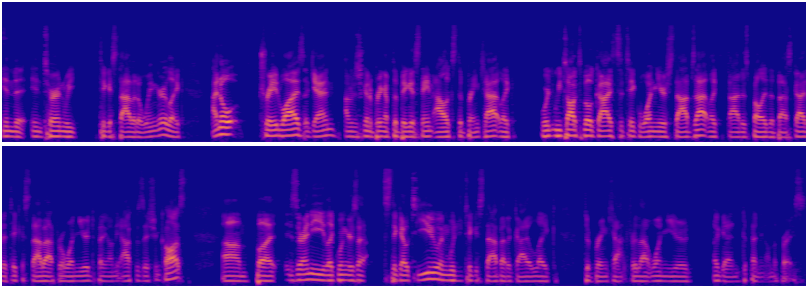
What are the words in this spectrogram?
in the in turn we take a stab at a winger? Like I know trade wise, again, I'm just to bring up the biggest name, Alex DeBrincat. Like we talked about guys to take one year stabs at. Like that is probably the best guy to take a stab at for one year, depending on the acquisition cost. Um, but is there any like wingers that stick out to you, and would you take a stab at a guy like DeBrincat for that one year? Again, depending on the price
